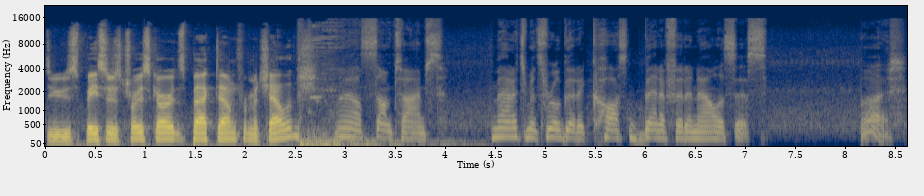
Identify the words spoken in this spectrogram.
Do Spacer's Choice Guards back down from a challenge? Well, sometimes. Management's real good at cost-benefit analysis. But,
